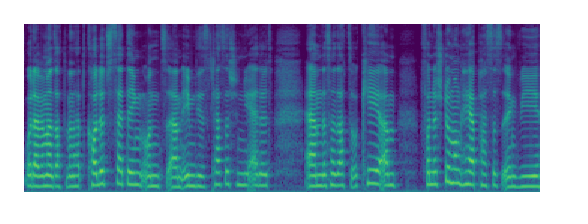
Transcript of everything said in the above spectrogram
Oder wenn man sagt, man hat College-Setting und ähm, eben dieses klassische New Adult, ähm, dass man sagt so, okay, ähm, von der Stimmung her passt es irgendwie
